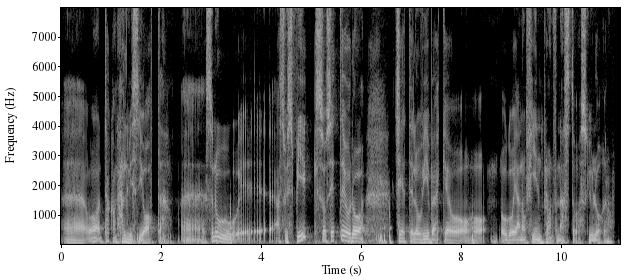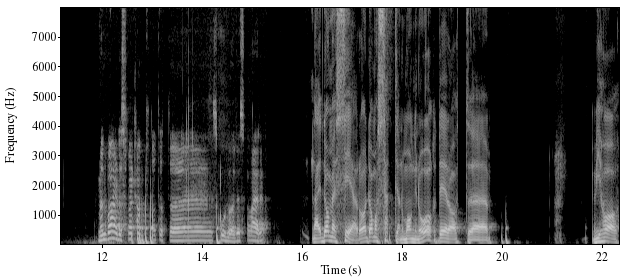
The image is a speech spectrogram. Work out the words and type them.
Uh, og takk han heldigvis ja til. Uh, så nå, as we speak, så sitter jo da Kjetil og Vibeke og, og, og går gjennom finplan for neste år, skoleåret. Da. Men hva er det som er tanken at dette skoleåret skal være? Nei, Det vi ser, da, det vi har sett gjennom mange år, det er at vi har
